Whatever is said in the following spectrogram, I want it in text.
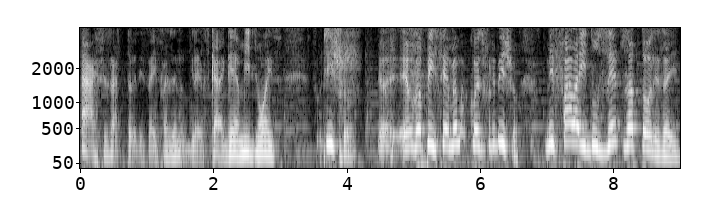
Ah, esses atores aí fazendo greve, os caras ganham milhões. Bicho, eu, eu, eu pensei a mesma coisa. Eu falei, bicho, me fala aí 200 atores aí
